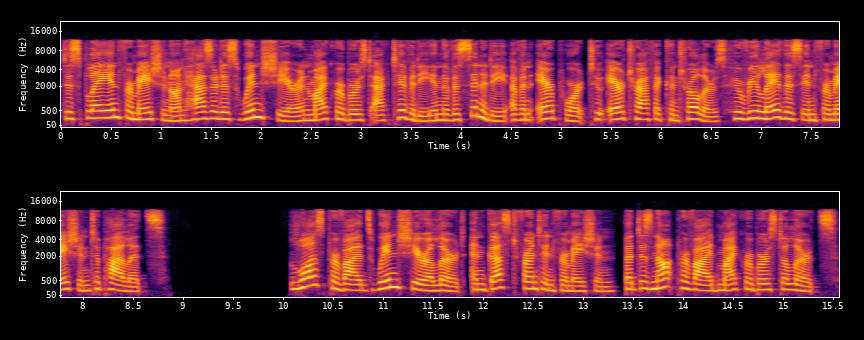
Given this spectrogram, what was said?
display information on hazardous wind shear and microburst activity in the vicinity of an airport to air traffic controllers who relay this information to pilots. LLWAS provides wind shear alert and gust front information but does not provide microburst alerts.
